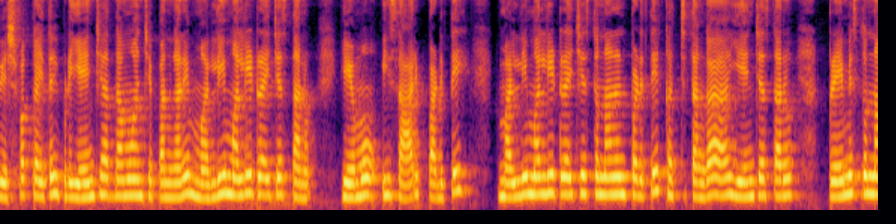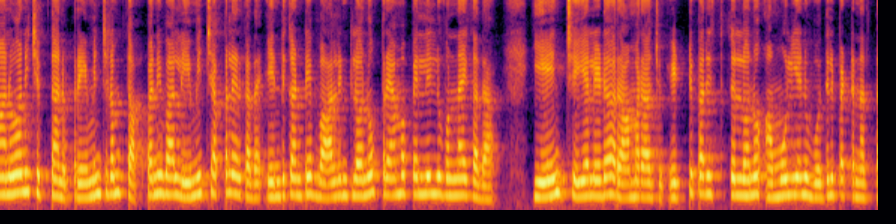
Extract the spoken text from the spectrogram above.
విశ్వక్ అయితే ఇప్పుడు ఏం చేద్దాము అని చెప్పాను కానీ మళ్ళీ మళ్ళీ ట్రై చేస్తాను. ఏమో ఈసారి పడితే మళ్ళీ మళ్ళీ ట్రై చేస్తున్నానని పడితే ఖచ్చితంగా ఏం చేస్తారు? ప్రేమిస్తున్నాను అని చెప్తాను. ప్రేమించడం తప్పని వాళ్ళు ఏమీ చెప్పలేరు కదా. ఎందుకంటే వాళ్ళ ఇంట్లోనూ ప్రేమ పెళ్ళిళ్ళు ఉన్నాయి కదా. ఏం చేయలేడా రామరాజు. ఎట్టి పరిస్థితుల్లోనూ అమూల్యను వదిలిపెట్టనత్త.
